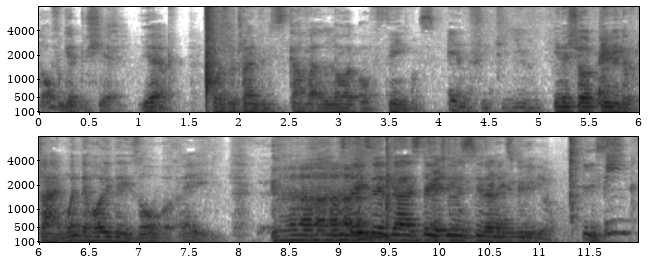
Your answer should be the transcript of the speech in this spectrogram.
Don't forget to share. Yeah, because we're trying to discover a lot of things NCTU. in a short period of time. When the holiday is over, hey. Stay safe, guys. Stay tuned. See you in the next video. Peace. Peace.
